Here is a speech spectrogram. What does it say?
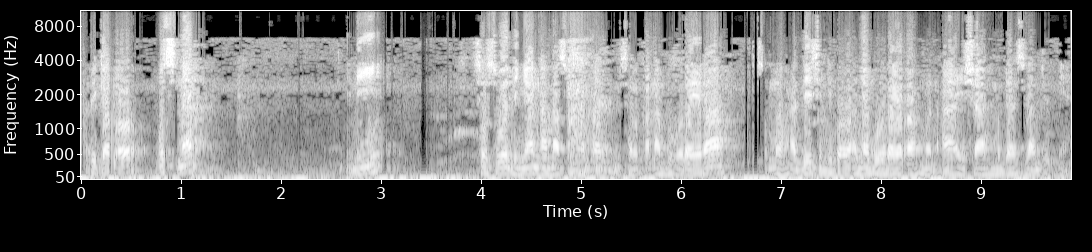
Tapi kalau musnad ini sesuai dengan nama sahabat. Misalkan Abu Hurairah semua hadis yang dibawanya Abu Hurairah dan Aisyah kemudian selanjutnya.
